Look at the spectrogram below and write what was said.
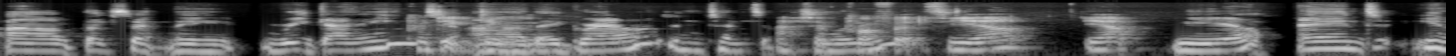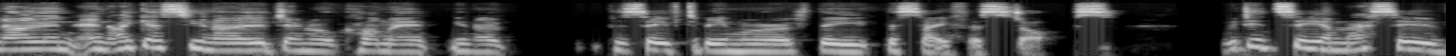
Uh, they've certainly regained uh, their ground in terms of asset profits. Yeah. Yeah. Yeah. And, you know, and, and I guess, you know, general comment, you know, perceived to be more of the, the safer stocks. We did see a massive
